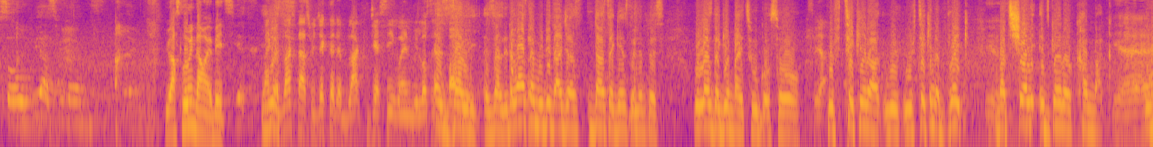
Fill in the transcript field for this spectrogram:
So we as women, you are slowing down a bit. Like Yes. the Black Stars rejected a black jersey when we lost to Zimbabwe. Exactly, exactly. The last time we did that just dance against Olympics, we lost the game by two goals. So yeah. we've taken a we've, we've taken a break, Yeah. but surely it's going to come back. Yeah.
